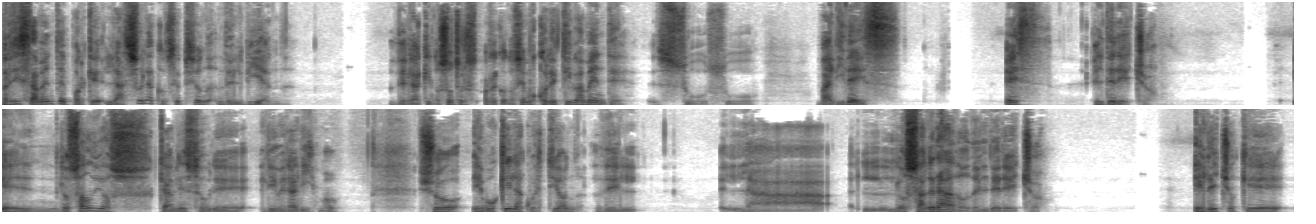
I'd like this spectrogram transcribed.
precisamente porque la sola concepción del bien, de la que nosotros reconocemos colectivamente su, su validez, es el derecho. En los audios que hablé sobre liberalismo, yo evoqué la cuestión de lo sagrado del derecho el hecho que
